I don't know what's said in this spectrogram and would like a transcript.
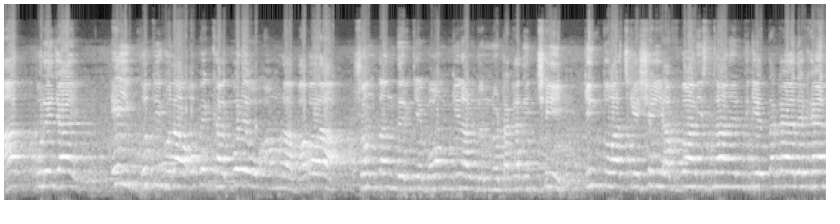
হাত পড়ে যায়। এই ক্ষতিগুলা অপেক্ষা করেও আমরা বাবারা সন্তানদেরকে বম কেনার জন্য টাকা দিচ্ছি। কিন্তু আজকে সেই আফগানিস্তানের দিকে তাকায় দেখেন,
